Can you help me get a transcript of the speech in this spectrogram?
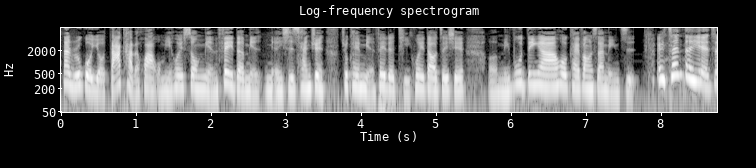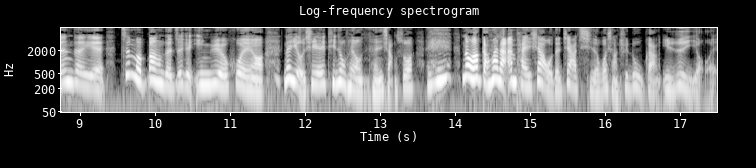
那如果有打卡的话，我们也会送免费的免美食餐券，就可以免费的体会到这些呃米布丁啊或开放三明治。哎，真的耶，真的耶，这么棒的这个音乐会哦。那有些听众朋友可能想说，哎，那我要赶快来安排一下我的假期了，我想去鹿港一日游，哎。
